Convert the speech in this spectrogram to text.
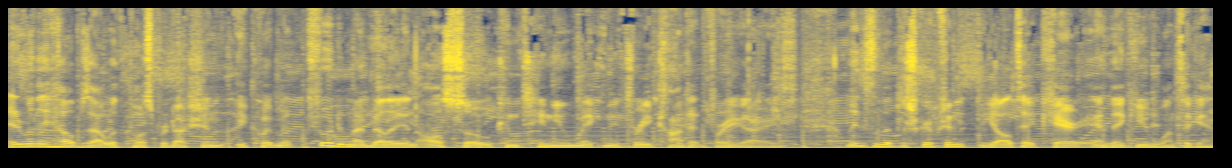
It really helps out with post production, equipment, food in my belly, and also continue making free content for you guys. Links in the description. Y'all take care, and thank you once again.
